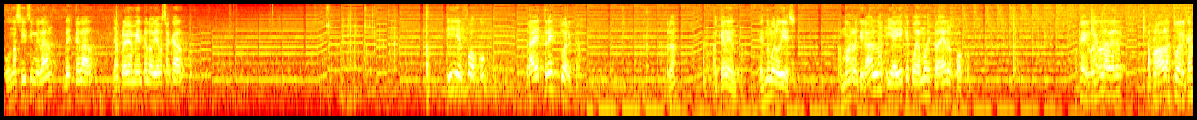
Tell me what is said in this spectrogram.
Uno así similar de este lado. Ya previamente lo había sacado. Y el foco trae tres tuercas. ¿Verdad? Aquí adentro. Es número 10. Vamos a retirarla y ahí es que podemos extraer el foco. Ok, luego de haber aprobado las tuercas,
